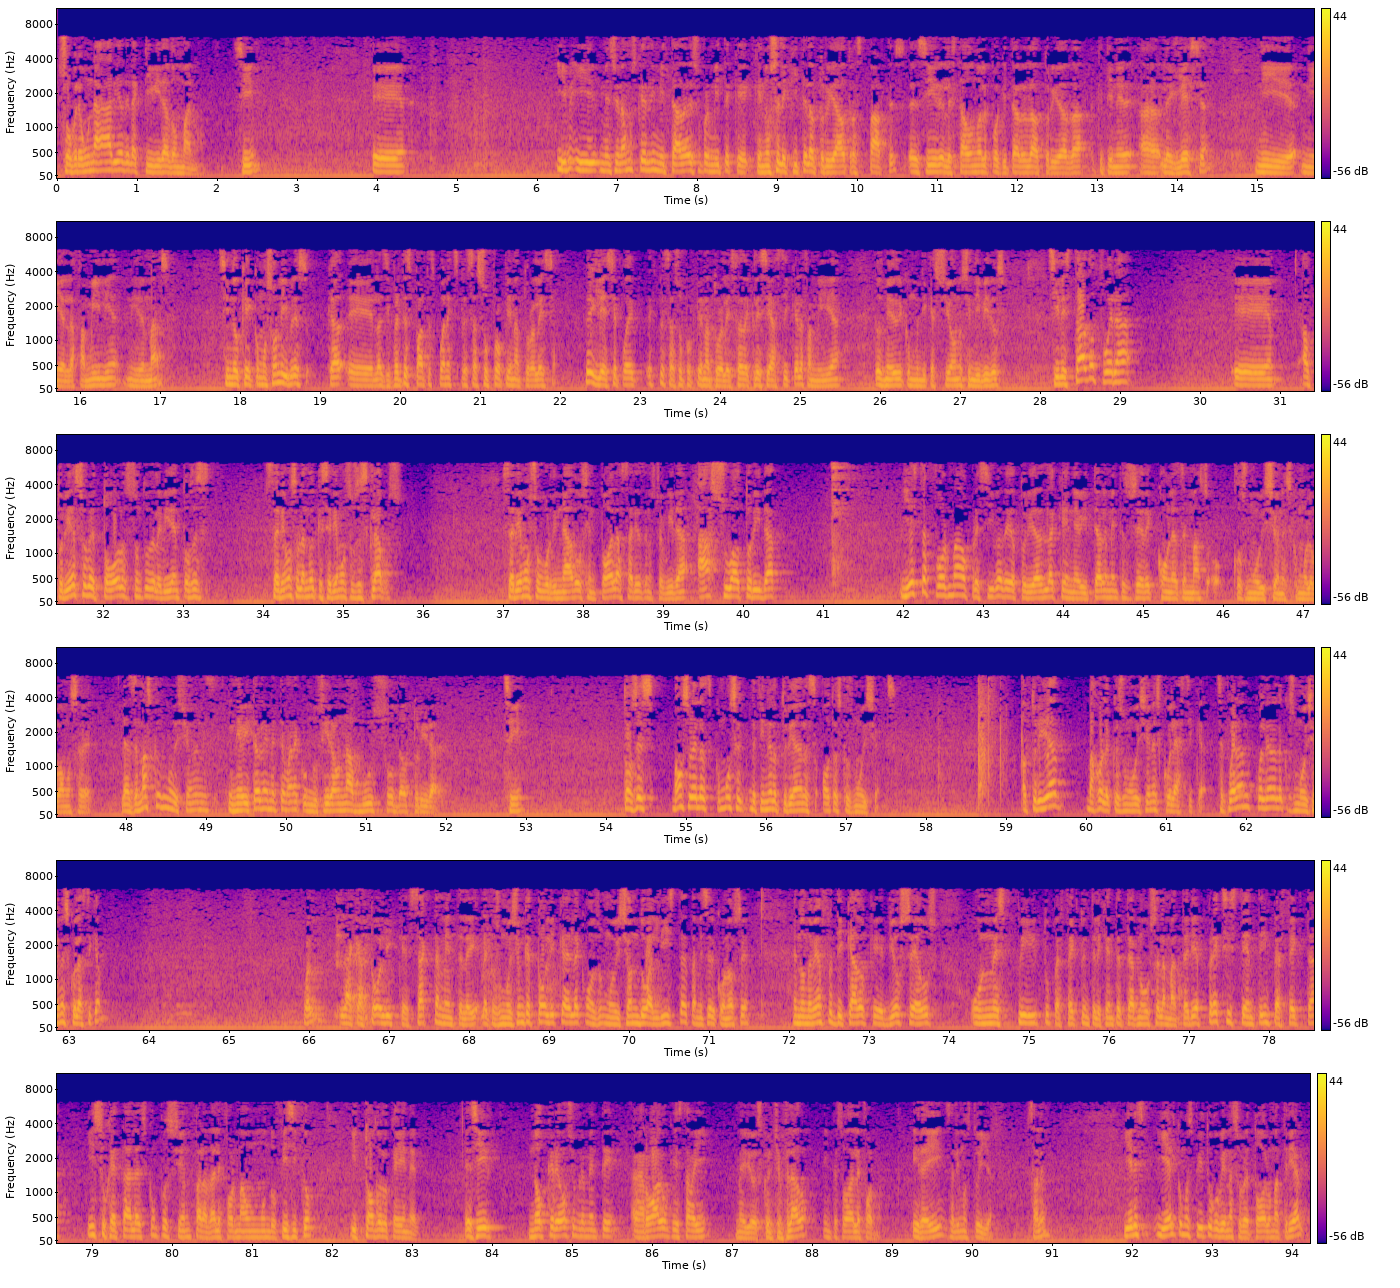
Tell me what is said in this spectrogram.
sobre una área de la actividad humana. ¿sí? Eh, y, mencionamos que es limitada, eso permite que, no se le quite la autoridad a otras partes, es decir, el Estado no le puede quitar la autoridad que tiene a la Iglesia, ni, ni a la familia, ni demás, sino que como son libres, eh, las diferentes partes pueden expresar su propia naturaleza. La Iglesia puede expresar su propia naturaleza eclesiástica, la familia, los medios de comunicación, los individuos. Si el Estado fuera eh, autoridad sobre todos los asuntos de la vida, entonces estaríamos hablando de que seríamos sus esclavos. Estaríamos subordinados en todas las áreas de nuestra vida a su autoridad. Y esta forma opresiva de autoridad es la que inevitablemente sucede con las demás cosmovisiones, como lo vamos a ver. Las demás cosmovisiones inevitablemente van a conducir a un abuso de autoridad. ¿Sí? Entonces, vamos a ver cómo se define la autoridad en las otras cosmovisiones. Autoridad bajo la cosmovisión escolástica. ¿Se acuerdan cuál era la cosmovisión escolástica? ¿Cuál? La católica, exactamente. La, cosmovisión católica es la cosmovisión dualista, también se le conoce, en donde habíamos platicado que Dios Zeus, un espíritu perfecto, inteligente, eterno, usa la materia preexistente, imperfecta y sujeta a la descomposición para darle forma a un mundo físico y todo lo que hay en él. Es decir, no creó, simplemente agarró algo que estaba ahí, medio desconchinflado, y empezó a darle forma. Y de ahí salimos tú y yo. ¿Sale? Y él, y él como espíritu gobierna sobre todo lo material.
